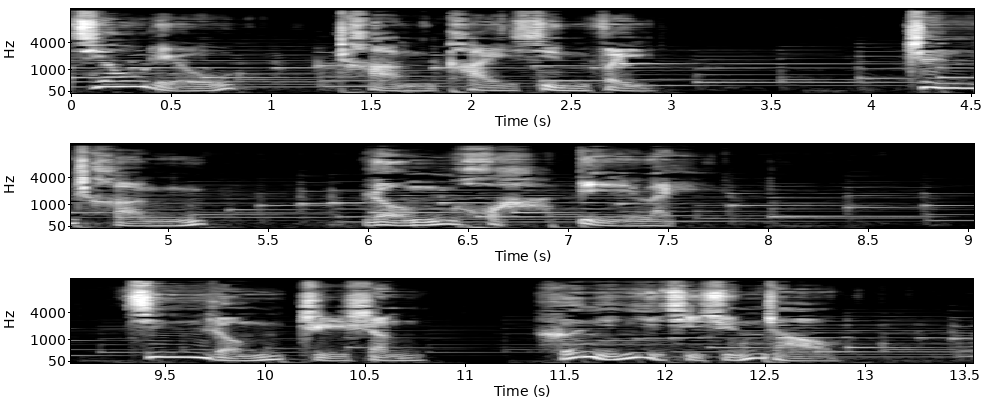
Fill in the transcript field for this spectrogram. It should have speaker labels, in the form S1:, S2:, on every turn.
S1: 交流，敞开心扉；真诚，融化壁垒。金融之声，和您一起寻找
